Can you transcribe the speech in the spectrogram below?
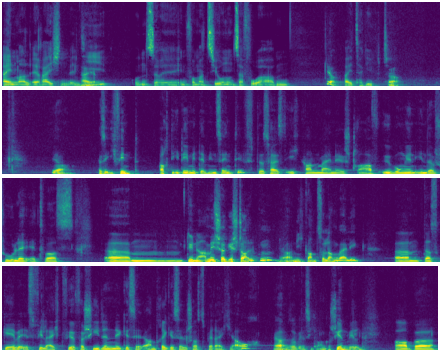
einmal erreichen, wenn die ah, ja. unsere Informationen, unser Vorhaben ja. weitergibt. Ja. ja, also ich finde auch die Idee mit dem Incentive, das heißt, ich kann meine Strafübungen in der Schule etwas ähm, dynamischer gestalten, ja, nicht ganz so langweilig. Ähm, das gäbe es vielleicht für verschiedene andere Gesellschaftsbereiche auch, ja, also wer sich engagieren will. Aber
